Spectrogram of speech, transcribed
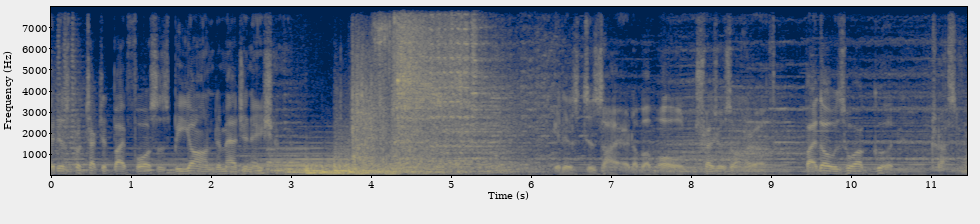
It is protected by forces beyond imagination. It is desired above all treasures on earth by those who are good, trust me,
